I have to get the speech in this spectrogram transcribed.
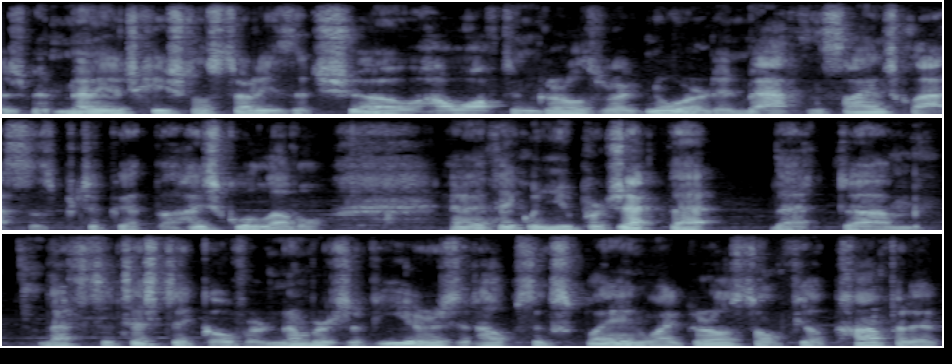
there's been many educational studies that show how often girls are ignored in math and science classes, particularly at the high school level. And I think when you project that that um, that statistic over numbers of years, it helps explain why girls don't feel confident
